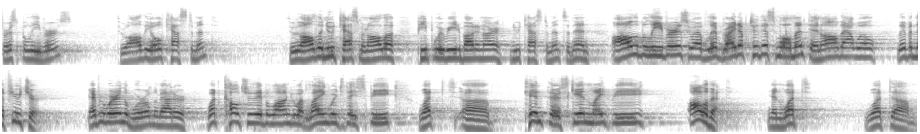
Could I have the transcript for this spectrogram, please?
first believers, through all the Old Testament, through all the New Testament, all the people we read about in our New Testaments, and then all the believers who have lived right up to this moment and all that will live in the future. Everywhere in the world, no matter what culture they belong to, what language they speak, what uh, tint their skin might be, all of it, and what, what, um,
